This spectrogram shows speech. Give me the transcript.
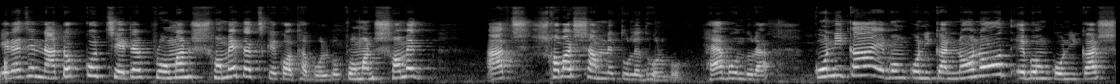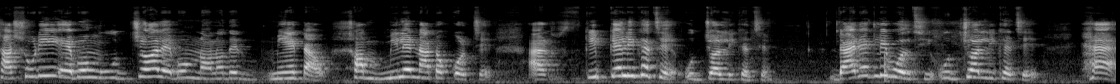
এরা যে নাটক করছে, এটার প্রমাণ সমেত আজকে কথা বলব। প্রমাণ সমেত আজ সবার সামনে তুলে ধরবো। হ্যাঁ বন্ধুরা, কণিকা এবং কণিকার ননদ এবং কণিকার শাশুড়ি এবং উজ্জ্বল এবং ননদের মেয়েটাও সব মিলে নাটক করছে। আর স্ক্রিপ্টকে লিখেছে? উজ্জ্বল লিখেছে। ডাইরেক্টলি বলছি, উজ্জ্বল লিখেছে। হ্যাঁ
